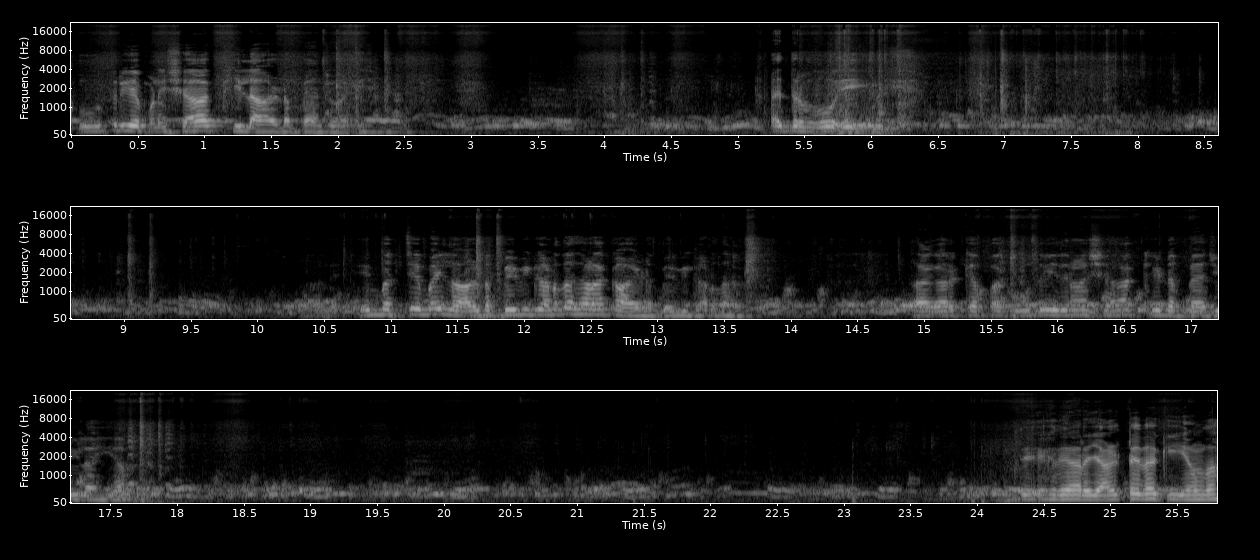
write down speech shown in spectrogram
ਕਬੂਤਰੀ ਆਪਣੀ ਸ਼ਾਹ ਅੱਖੀ ਲਾਲ ਡੱਬਿਆਂ ਚੋਂ ਹੈਗੀ। ਇੱਧਰ ਹੋਏ ਇਹ ਬੱਚੇ ਬਾਈ ਲਾਲ ਡੱਬੇ ਵੀ ਕੱਢਦਾ, ਸਾਲਾ ਕਾਲੇ ਡੱਬੇ ਵੀ ਕੱਢਦਾ। ਤਾਂ ਕਰਕੇ ਆਪਾਂ ਕਬੂਤਰੀ ਦੇ ਨਾਲ ਸ਼ਾਹ ਅੱਖੀ ਡੱਬਿਆਂ ਚ ਹੀ ਲਾਈ ਆ। ਦੇਖਦੇ ਆ ਰਿਜ਼ਲਟ ਇਹਦਾ ਕੀ ਆਉਂਦਾ।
